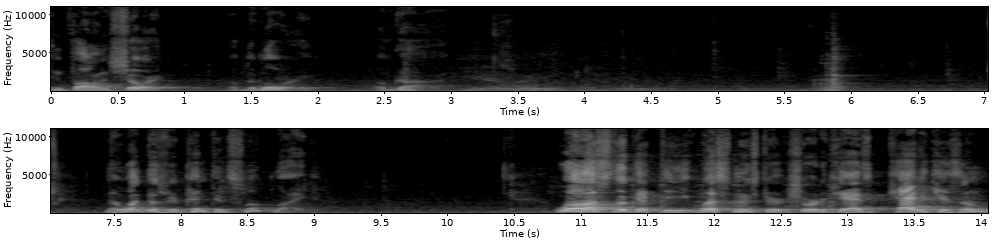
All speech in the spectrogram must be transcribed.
and fallen short of the glory of God. Now, what does repentance look like? Well, let's look at the Westminster Shorter Catechism,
